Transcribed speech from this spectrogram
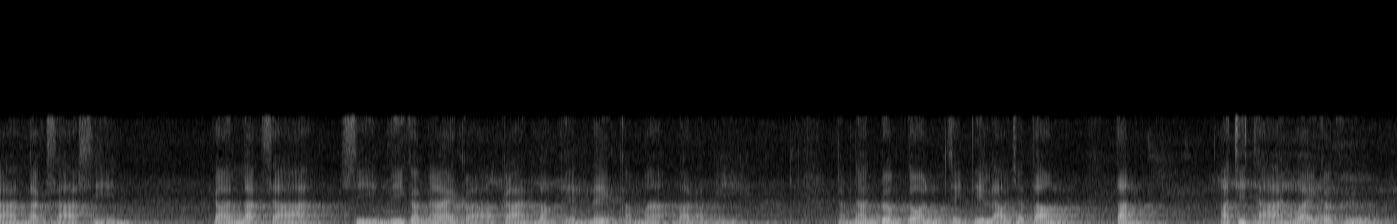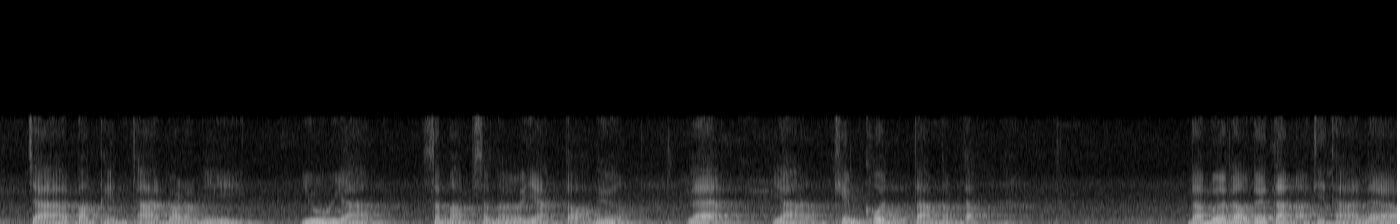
การรักษาศีล การรักษาศีลนี้ก็ง่ายกว่าการบำเพ็ญเนคขมะบารมี ดังนั้นเบื้องต้นสิ่งที่เราจะต้องตั้งอธิษฐานไว้ก็คือ จะบำเพ็ญทานบารมี อยู่อย่างสม่ำเสมออย่างต่อเนื่อง และอย่างเข้มข้นตามลำดับ และเมื่อเราได้ตั้งอธิษฐานแล้ว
